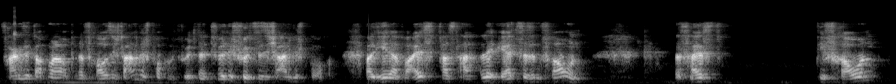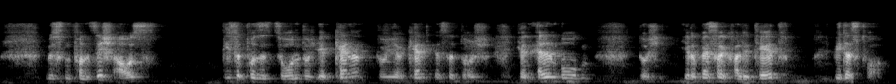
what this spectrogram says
fragen Sie doch mal, ob eine Frau sich da angesprochen fühlt. Natürlich fühlt sie sich angesprochen, weil jeder weiß, fast alle Ärzte sind Frauen. Das heißt, die Frauen müssen von sich aus diese Position durch ihr Kennen, durch ihre Kenntnisse, durch ihren Ellenbogen, durch ihre bessere Qualität wieder vor.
